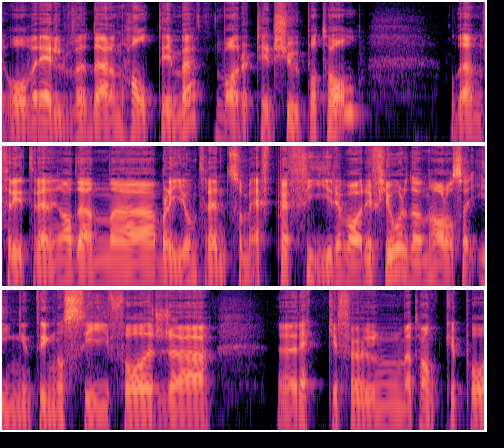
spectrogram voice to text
over elleve. Det er en halvtime. Varer til sju på tolv. Og Den fritreninga den eh, blir omtrent som FP4 var i fjor. Den har altså ingenting å si for Eh, rekkefølgen med tanke på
